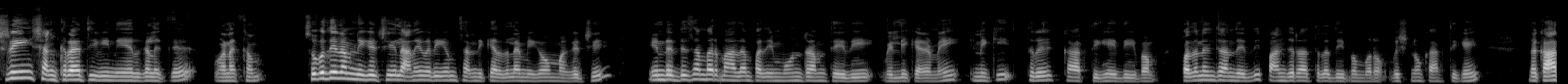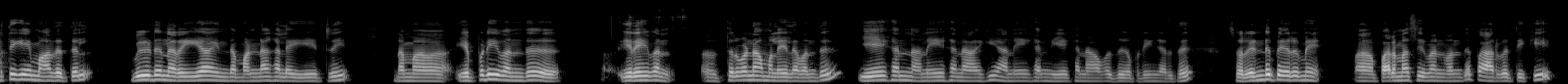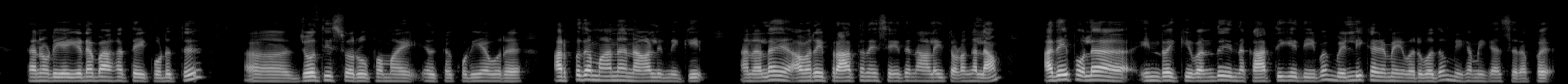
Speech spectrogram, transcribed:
ஸ்ரீ சங்கரா TV நேயர்களுக்கு வணக்கம். சுபதினம் நிகழ்ச்சியில் அனைவரையும் சந்திக்கிறதுல மிகவும் மகிழ்ச்சி. இன்று டிசம்பர் மாதம் பதிமூன்றாம் தேதி வெள்ளிக்கிழமை. இன்னைக்கு திரு கார்த்திகை தீபம். பதினஞ்சாம் தேதி பாஞ்சராத்திர தீபம் வரும். விஷ்ணு கார்த்திகை. இந்த கார்த்திகை மாதத்தில் வீடு நிறைய இந்த மண்ணகலை ஏற்றி நம்ம எப்படி வந்து இறைவன் திருவண்ணாமலையில் வந்து ஏகன் அநேகனாகி அநேகன் ஏகனாவது அப்படிங்கிறது. ஸோ ரெண்டு பேருமே பரமசிவன் வந்து பார்வதிக்கு தன்னுடைய இடபாகத்தை கொடுத்து ஜோதி ஸ்வரூபமாய் இருக்கக்கூடிய ஒரு அற்புதமான நாள் இன்னைக்கு. அதனால் அவரை பிரார்த்தனை செய்து நாளை தொடங்கலாம். அதே போல் இன்றைக்கு வந்து இந்த கார்த்திகை தீபம் வெள்ளிக்கிழமை வருவதும் மிக மிக சிறப்பு.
